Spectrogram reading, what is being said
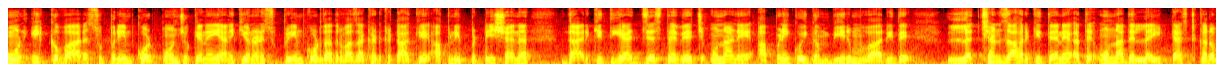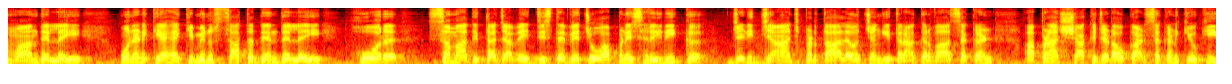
ਹੁਣ ਇੱਕ ਵਾਰ ਸੁਪਰੀਮ ਕੋਰਟ ਪਹੁੰਚ ਚੁੱਕੇ ਨੇ, ਯਾਨੀ ਕਿ ਉਹਨਾਂ ਨੇ ਸੁਪਰੀਮ ਕੋਰਟ ਦਾ ਦਰਵਾਜ਼ਾ ਖਟਖਟਾ ਕੇ ਆਪਣੀ ਪਟੀਸ਼ਨ ਦਾਇਰ ਕੀਤੀ ਹੈ, ਜਿਸ ਦੇ ਵਿੱਚ ਉਹਨਾਂ ਨੇ ਆਪਣੀ ਕੋਈ ਗੰਭੀਰ ਬਿਮਾਰੀ ਦੇ ਲੱਛਣ ਜ਼ਾਹਰ ਕੀਤੇ ਨੇ ਅਤੇ ਉਹਨਾਂ ਦੇ ਲਈ ਟੈਸਟ ਕਰਵਾਉਣ ਦੇ ਲਈ ਉਹਨਾਂ ਨੇ ਕਿਹਾ ਹੈ ਕਿ ਮੈਨੂੰ 7 ਦਿਨ ਦੇ ਲਈ ਹੋਰ ਸਮਾਂ ਦਿੱਤਾ ਜਾਵੇ, ਜਿਸ ਦੇ ਵਿੱਚ ਉਹ ਆਪਣੇ ਸਰੀਰਿਕ ਜਿਹੜੀ ਜਾਂਚ ਪੜਤਾਲ ਹੈ, ਉਹ ਚੰਗੀ ਤਰ੍ਹਾਂ ਕਰਵਾ ਸਕਣ, ਆਪਣਾ ਸ਼ੱਕ ਜਿਹੜਾ ਉਹ ਕੱਢ ਸਕਣ, ਕਿਉਂਕਿ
